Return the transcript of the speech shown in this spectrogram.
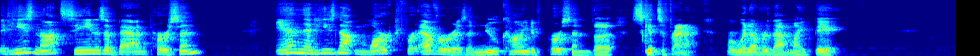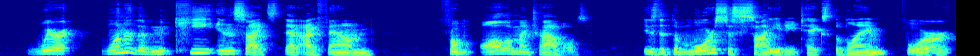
that he's not seen as a bad person, and that he's not marked forever as a new kind of person, the schizophrenic or whatever that might be. Where one of the key insights that I found from all of my travels is that the more society takes the blame for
